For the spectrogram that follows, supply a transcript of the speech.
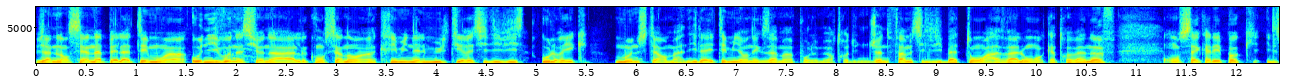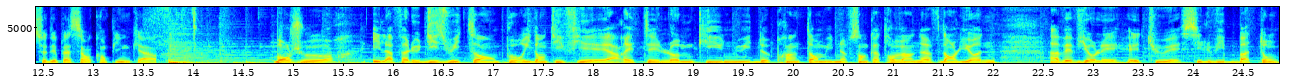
vient de lancer un appel à témoins au niveau national concernant un criminel multirécidiviste, Ulrich Munstermann. Il a été mis en examen pour le meurtre d'une jeune femme, Sylvie Bâton, à Avalon en 89. On sait qu'à l'époque, il se déplaçait en camping-car. Bonjour, il a fallu 18 ans pour identifier et arrêter l'homme qui, une nuit de printemps 1989 dans Lyon, avait violé et tué Sylvie Bâton.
